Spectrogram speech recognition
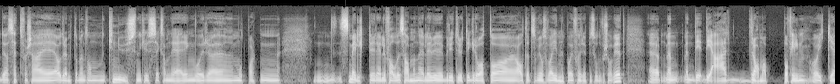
de har sett for seg og drømt om en sånn knusende krysseksaminering hvor motparten smelter eller faller sammen eller bryter ut i gråt og alt dette som vi også var inne på i forrige episode, for så vidt. Eh, Men, men det, det er drama på film, og ikke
